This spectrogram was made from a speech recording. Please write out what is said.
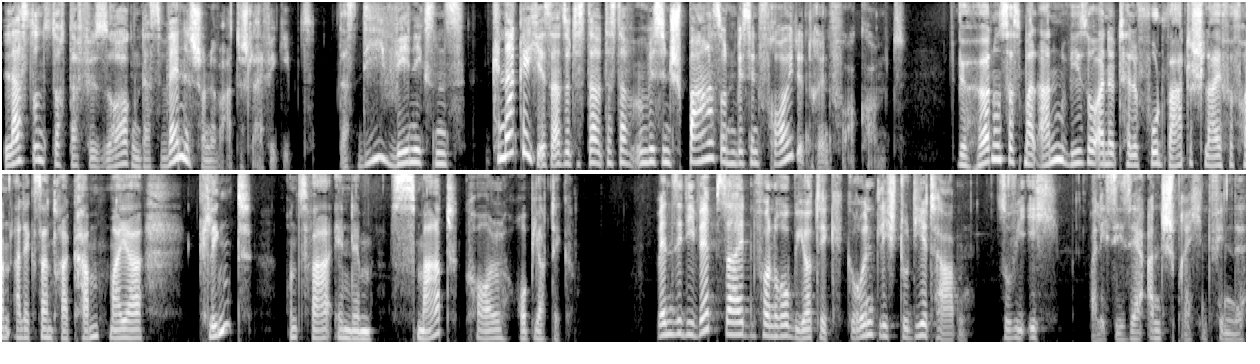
lasst uns doch dafür sorgen, dass wenn es schon eine Warteschleife gibt, dass die wenigstens knackig ist, also dass da, dass da ein bisschen Spaß und ein bisschen Freude drin vorkommt. Wir hören uns das mal an, wie so eine Telefonwarteschleife von Alexandra Kampmeier klingt, und zwar in dem Smart Call Robotik. Wenn Sie die Webseiten von Robiotic gründlich studiert haben, so wie ich, weil ich sie sehr ansprechend finde,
